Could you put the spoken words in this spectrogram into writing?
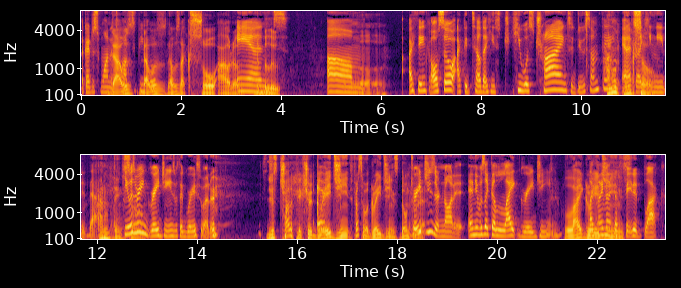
Like I just want to that talk was to people. that was that was like so out of and the blue. um, I think also I could tell that he's he was trying to do something, I don't and I think feel like he needed that. I don't think so. he was wearing gray jeans with a gray sweater. Just try to picture gray jeans. First of all, gray jeans don't do gray that. jeans are not it, and it was like a light gray jean, Light gray like gray not even like a jeans. faded black.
